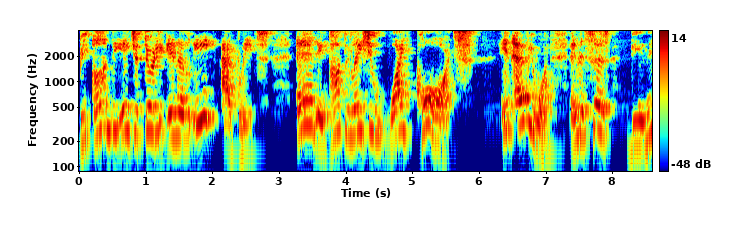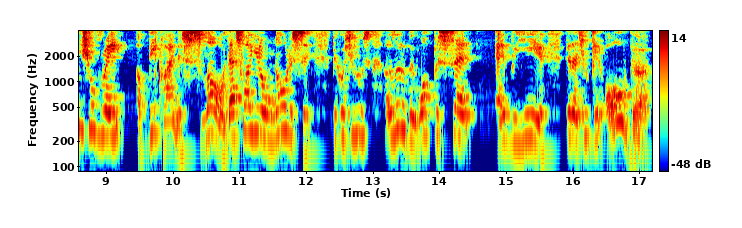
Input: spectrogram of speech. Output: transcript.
beyond the age of 30 in elite athletes and a population wide cohorts in everyone. And it says the initial rate of decline is slow. That's why you don't notice it because you lose a little bit, 1% every year. Then as you get older,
